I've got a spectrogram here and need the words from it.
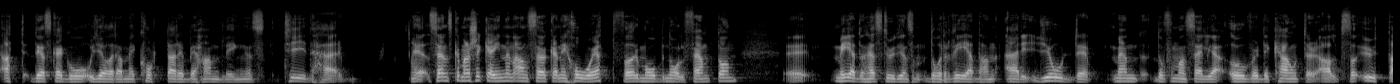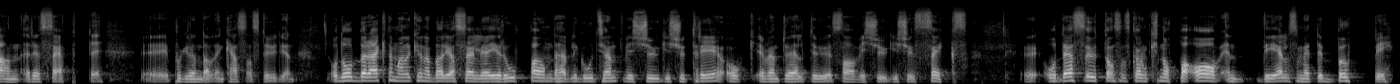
att det ska gå att göra med kortare behandlingstid här. Eh, sen ska man skicka in en ansökan i H1 för MOB 015 eh, med den här studien som då redan är gjord. Men då får man sälja over the counter, alltså utan recept på grund av den kassastudien. Och då beräknar man att kunna börja sälja i Europa om det här blir godkänt vid 2023 och eventuellt i USA vid 2026. Och dessutom så ska de knoppa av en del som heter Buppi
